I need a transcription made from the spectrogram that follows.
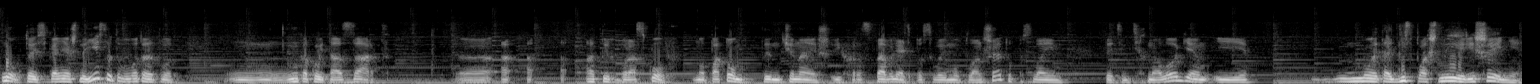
Ну, то есть, конечно, есть вот, вот этот вот, ну, какой-то азарт от их бросков, но потом ты начинаешь их расставлять по своему планшету, по своим этим технологиям, и ну, это одни сплошные решения.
